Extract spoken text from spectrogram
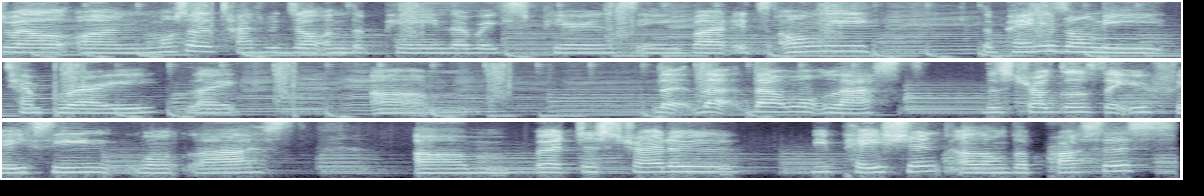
dwell on most of the times we dwell on the pain that we're experiencing, but it's only the pain is only temporary. Like, um, that that that won't last. The struggles that you're facing won't last um, but just try to be patient along the process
